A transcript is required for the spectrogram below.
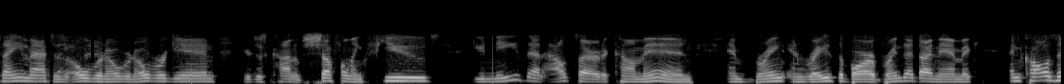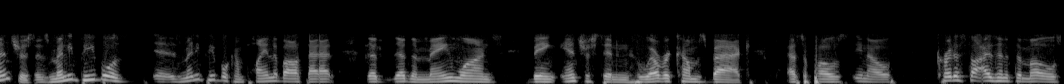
same matches over and over and over again. You're just kind of shuffling feuds. You need that outsider to come in and bring and raise the bar, bring that dynamic, and cause interest. As many people as as many people complain about that, they're, they're the main ones being interested in whoever comes back as opposed, you know, criticizing it the most,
